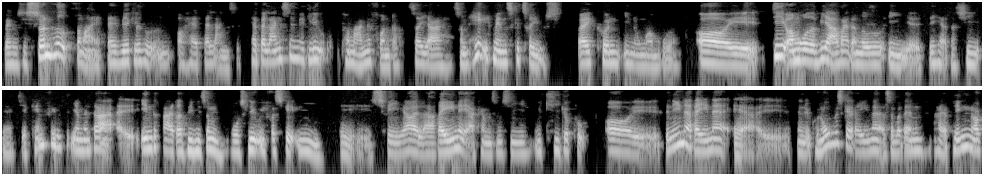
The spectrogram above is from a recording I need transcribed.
hvad kan man sige, sundhed for mig, er i virkeligheden at have balance. Have balance i mit liv på mange fronter, så jeg som helt menneske trives, og ikke kun i nogle områder. Og øh, de områder, vi arbejder med i øh, det her regi af Jack Canfield, jamen der øh, indretter vi ligesom vores liv i forskellige øh, sfærer eller arenaer, kan man sådan sige, vi kigger på. Og øh, den ene arena er øh, den økonomiske arena, altså hvordan har jeg penge nok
